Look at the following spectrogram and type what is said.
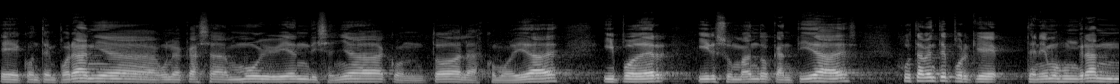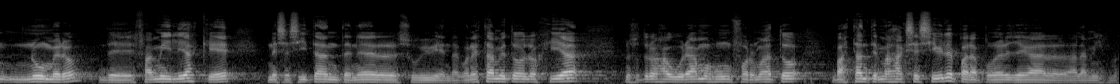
eh, contemporánea, una casa muy bien diseñada, con todas las comodidades, y poder ir sumando cantidades justamente porque tenemos un gran número de familias que necesitan tener su vivienda. Con esta metodología nosotros auguramos un formato bastante más accesible para poder llegar a la misma.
